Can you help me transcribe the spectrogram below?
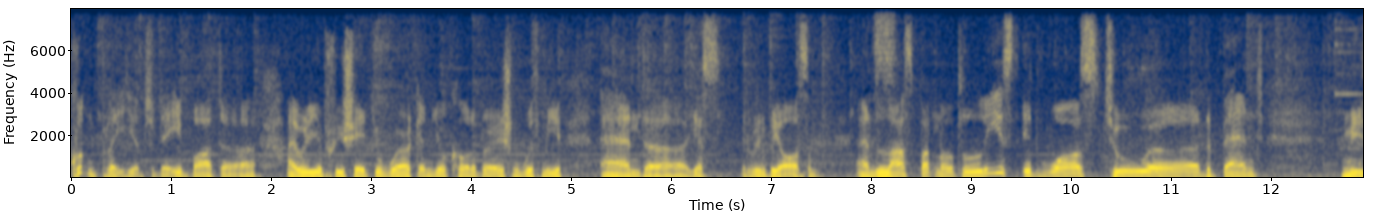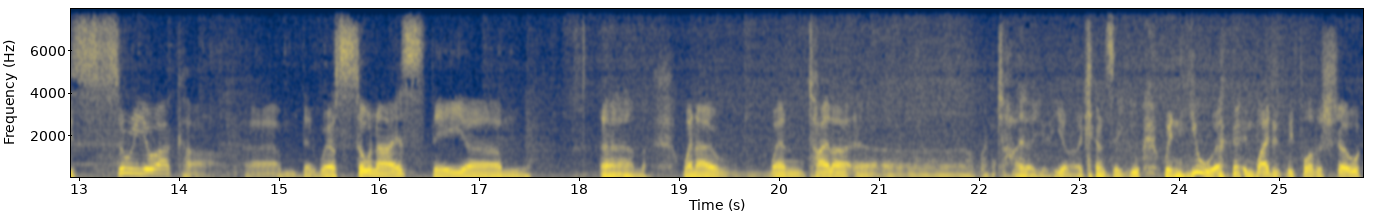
couldn't play here today, but uh, I really appreciate your work and your collaboration with me. And uh, yes, it will be awesome. And last but not least, it was to uh, the band Misurioaka um, that were so nice. They um, um, when I when Tyler uh, uh, when Tyler you here I can't say you when you invited me for the show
